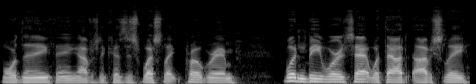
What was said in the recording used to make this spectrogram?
more than anything, obviously because this Westlake program wouldn't be where it's at without obviously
